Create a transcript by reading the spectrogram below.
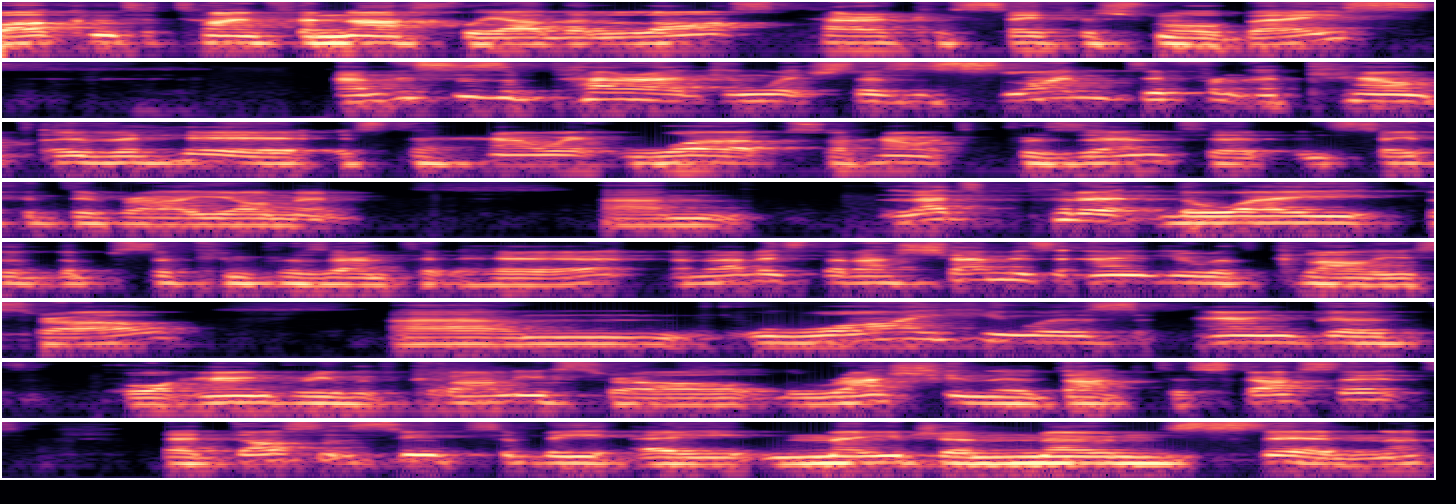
Welcome to Time for Nach. We are the last perek of Sefer Shmuel Beis. And this is a perek in which there's a slightly different account over here as to how it works or how it's presented in Sefer Divrei Yomim. Um, let's put it the way that the Psukim present it here, and that is that Hashem is angry with Klal Yisrael. Um, why he was angered or angry with Klal Yisrael, the Rashi and the Dak discuss it. There doesn't seem to be a major known sin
